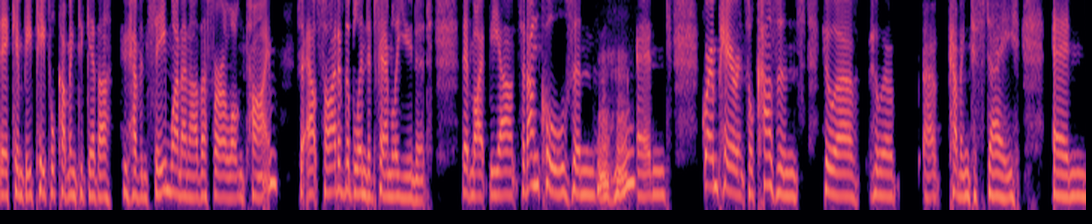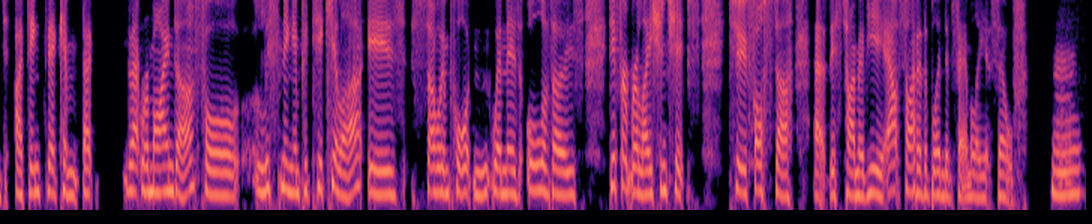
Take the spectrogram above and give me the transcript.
there can be people coming together who haven't seen one another for a long time. So outside of the blended family unit, there might be aunts and uncles and mm-hmm. and grandparents or cousins who are who are uh, coming to stay. And I think there can that that reminder for listening in particular is so important when there's all of those different relationships to foster at this time of year outside of the blended family itself. Mm.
